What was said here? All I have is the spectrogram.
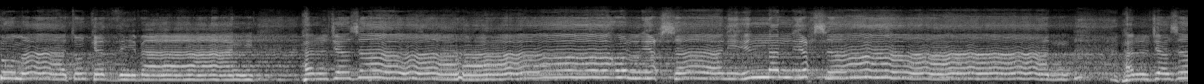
ربكما تكذبان. هل جزاء الإحسان إلا الإحسان؟ هل جزاء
